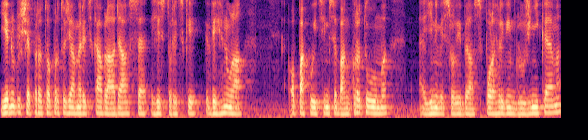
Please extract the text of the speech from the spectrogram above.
jednoduše proto, protože americká vláda se historicky vyhnula opakujícím se bankrotům, jinými slovy byla spolehlivým dlužníkem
